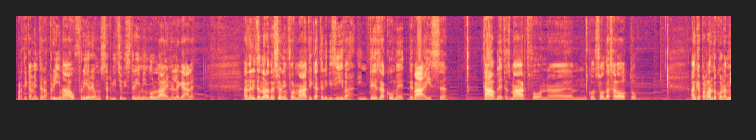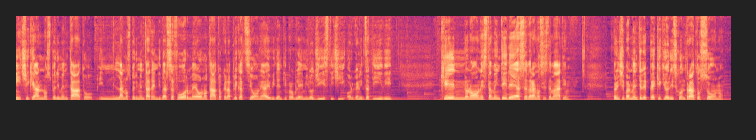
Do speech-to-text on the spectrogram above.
praticamente la prima a offrire un servizio di streaming online legale. Analizzando la versione informatica televisiva, intesa come device, tablet, smartphone, ehm, console da salotto. Anche parlando con amici che hanno sperimentato, in, l'hanno sperimentata in diverse forme, ho notato che l'applicazione ha evidenti problemi logistici, organizzativi, che non ho onestamente idea se verranno sistemati. Principalmente le pecche che ho riscontrato sono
